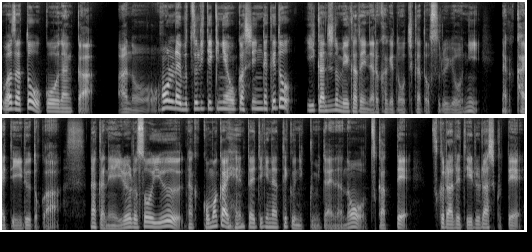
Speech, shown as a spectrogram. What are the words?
わざとこうなんか、あの、本来物理的にはおかしいんだけど、いい感じの見え方になる影の落ち方をするように、なんか変えているとか、なんかね、いろいろそういう、なんか細かい変態的なテクニックみたいなのを使って、作られているらしくて、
